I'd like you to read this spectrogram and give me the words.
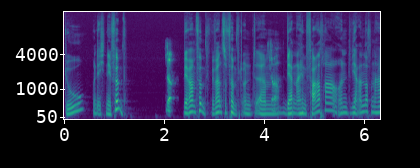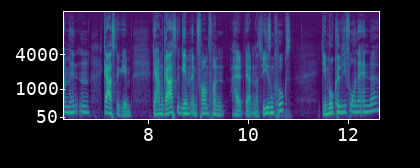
du und ich, nee, fünf. Ja. Wir waren fünf, wir waren zu fünft und ähm, Genau. wir hatten einen Fahrer und wir anderen haben hinten Gas gegeben. Wir haben Gas gegeben in Form von, halt, wir hatten das Wiesenkoks, die Mucke lief ohne Ende.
